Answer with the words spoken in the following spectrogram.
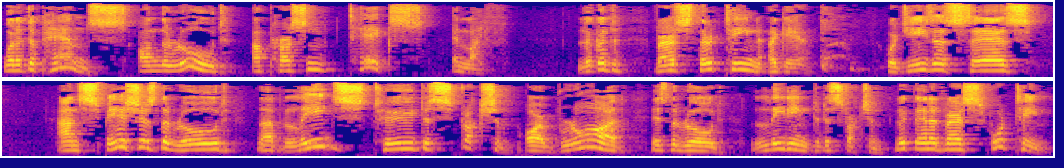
Well, it depends on the road a person takes in life. Look at verse 13 again, where Jesus says, And spacious the road that leads to destruction, or broad is the road leading to destruction. Look then at verse 14.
